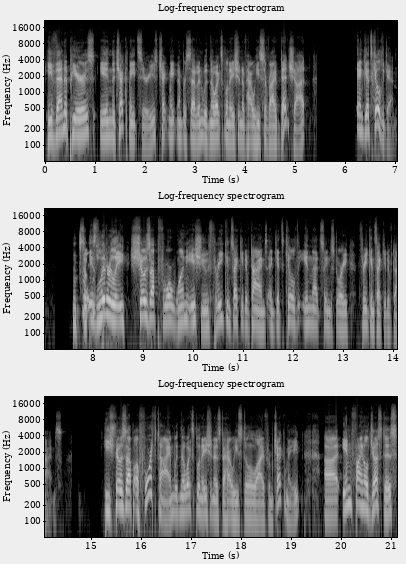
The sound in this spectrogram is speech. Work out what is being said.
He then appears in the Checkmate series, Checkmate number seven, with no explanation of how he survived Deadshot and gets killed again. So he's literally shows up for one issue three consecutive times and gets killed in that same story three consecutive times. He shows up a fourth time with no explanation as to how he's still alive from Checkmate uh, in Final Justice,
